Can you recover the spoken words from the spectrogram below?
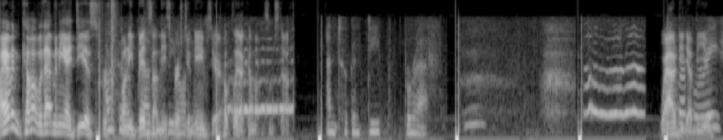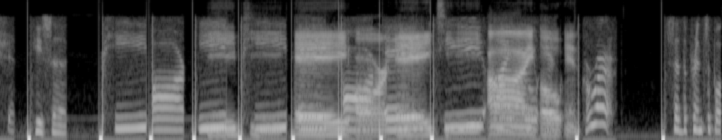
I haven't come up with that many ideas for Arthur funny bits on these the first two games here. Hopefully I'll come up with some stuff. And took a deep breath. Wow, DW. He said. P R E P A R A T I O N. Correct. Said the principal.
